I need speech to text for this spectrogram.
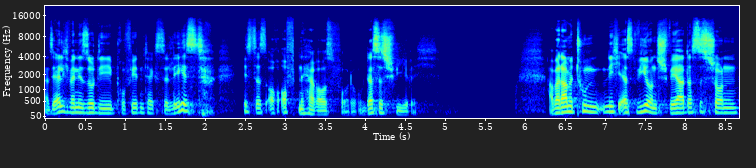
Ganz ehrlich, wenn ihr so die Prophetentexte lest, ist das auch oft eine Herausforderung. Das ist schwierig. Aber damit tun nicht erst wir uns schwer, das ist schon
